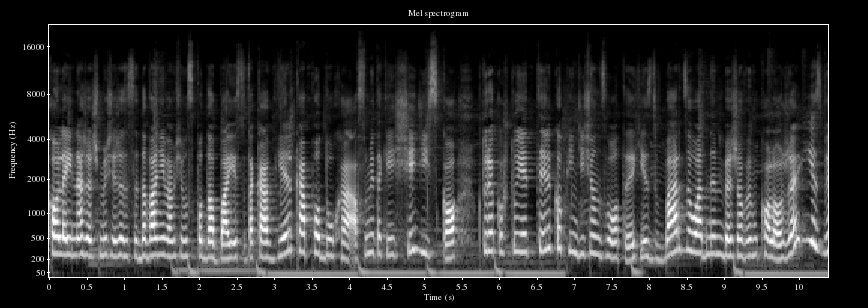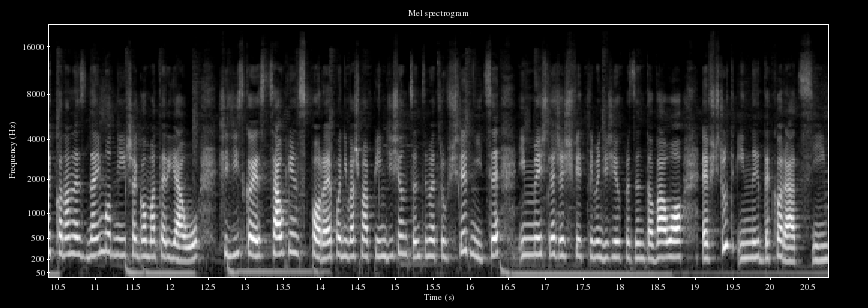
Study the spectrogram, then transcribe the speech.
Kolejna rzecz, myślę, że zdecydowanie Wam się spodoba. Jest to taka wielka poducha, a w sumie takie siedzisko, które kosztuje tylko 50 zł. Jest w bardzo ładnym beżowym kolorze i jest wykonane z najmodniejszego materiału. Siedzisko jest całkiem spore, ponieważ ma 50 cm średnicy i myślę, że świetnie będzie się prezentowało e, wśród innych dekoracji.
